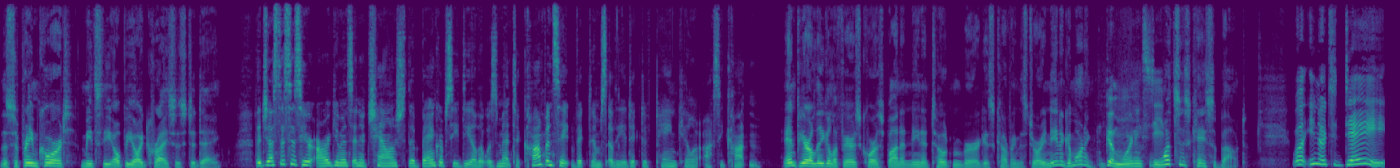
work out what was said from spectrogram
The Supreme Court meets the opioid crisis today. The justices hear arguments in a challenge to the bankruptcy deal that was meant to compensate victims of the addictive painkiller OxyContin. NPR legal affairs correspondent Nina Totenberg is covering the story. Nina, good morning. Good morning, Steve. What's this case about? Well, you know, today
